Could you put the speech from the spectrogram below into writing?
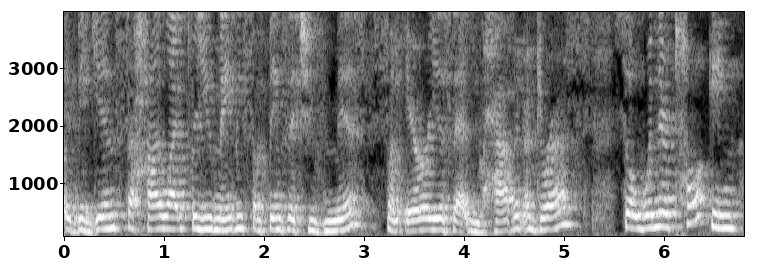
It begins to highlight for you maybe some things that you've missed, some areas that you haven't addressed. So when they're talking,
